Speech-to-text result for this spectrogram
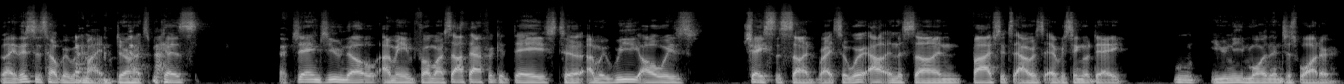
like this is helping with my endurance because James, you know, I mean, from our South African days to, I mean, we always chase the sun, right? So we're out in the sun five, six hours every single day. Mm. You need more than just water.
